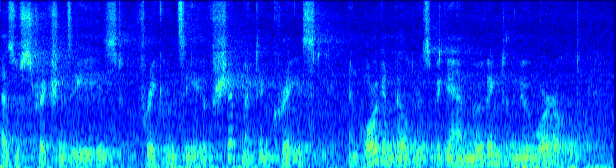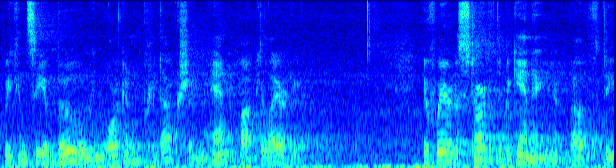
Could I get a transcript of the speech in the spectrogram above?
as restrictions eased, frequency of shipment increased, and organ builders began moving to the New World, we can see a boom in organ production and popularity. If we are to start at the beginning of the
